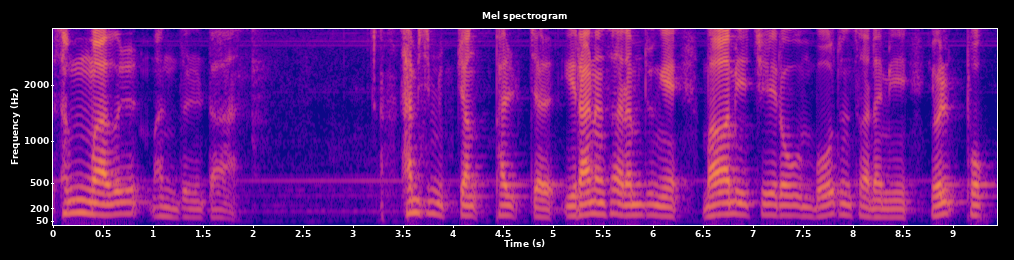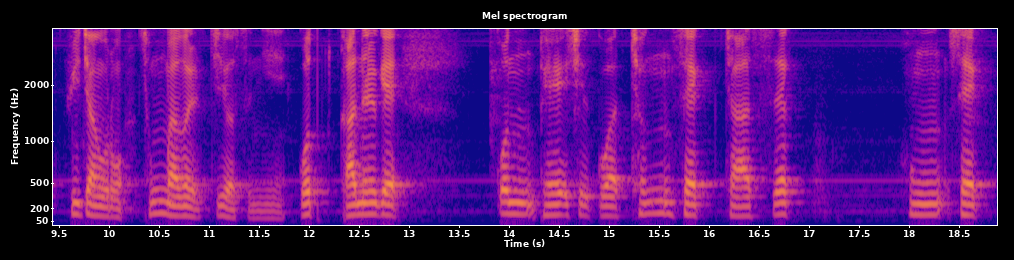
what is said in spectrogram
성막을 만들다. 36장 8절 일하는 사람 중에 마음이 지혜로운 모든 사람이 열폭 휘장으로 성막을 지었으니 곧 가늘게 꼰 배실과 청색, 자색, 홍색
